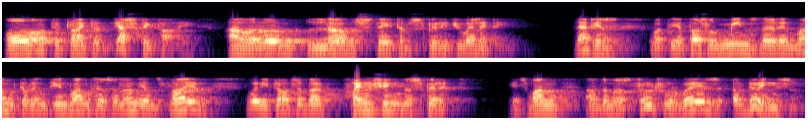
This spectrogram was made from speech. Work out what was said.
or to try to justify our own low state of spirituality. That is what the apostle means there in 1, in 1 Thessalonians 5 when he talks about quenching the spirit. It's one of the most fruitful ways of doing so.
